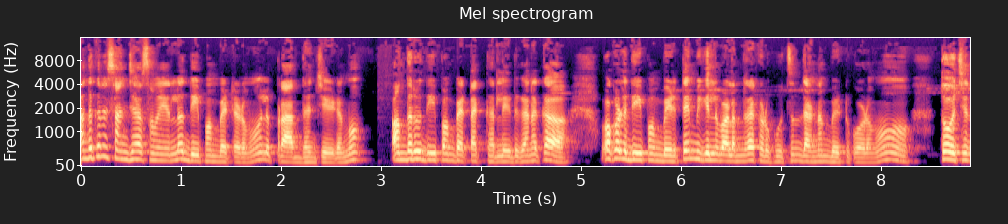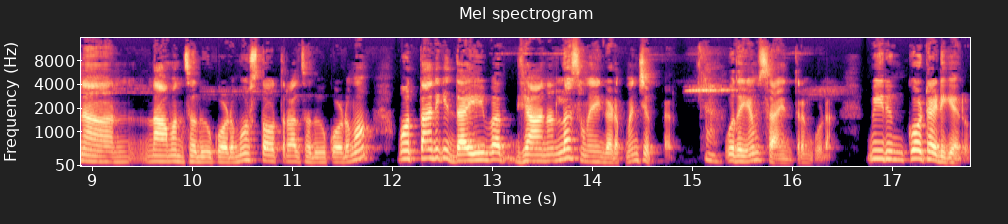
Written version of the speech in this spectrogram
అందుకని సంధ్యా సమయంలో దీపం పెట్టడము ప్రార్థన చేయడము అందరూ దీపం పెట్టక్కర్లేదు కనుక ఒకళ్ళు దీపం పెడితే మిగిలిన వాళ్ళందరూ అక్కడ కూర్చొని దండం పెట్టుకోవడము తోచిన నామం చదువుకోవడము స్తోత్రాలు చదువుకోవడము మొత్తానికి దైవ ధ్యానంలో సమయం గడపమని చెప్పారు. ఉదయం సాయంత్రం కూడా. మీరు ఇంకోటి అడిగారు.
